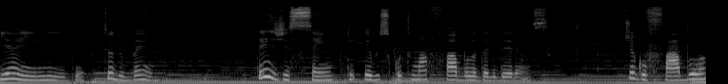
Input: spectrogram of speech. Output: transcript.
E aí, líder, tudo bem? Desde sempre eu escuto uma fábula da liderança. Digo fábula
